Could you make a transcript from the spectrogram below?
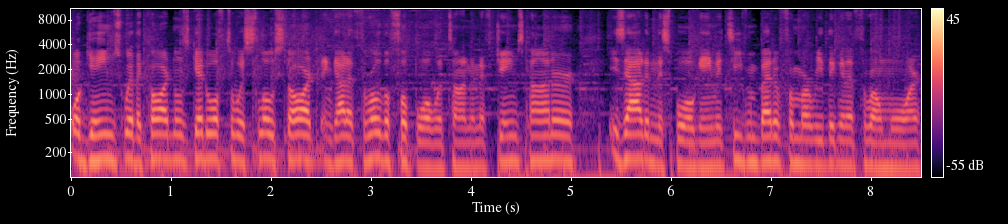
or games where the Cardinals get off to a slow start and got to throw the football a ton. And if James Conner is out in this ball game, it's even better for Murray. They're going to throw more.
